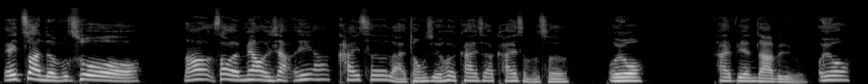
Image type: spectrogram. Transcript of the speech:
哎，赚的不错哦。然后稍微瞄一下，哎呀，开车来，同学会开车，开什么车？哎呦，开 BMW。哎呦。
